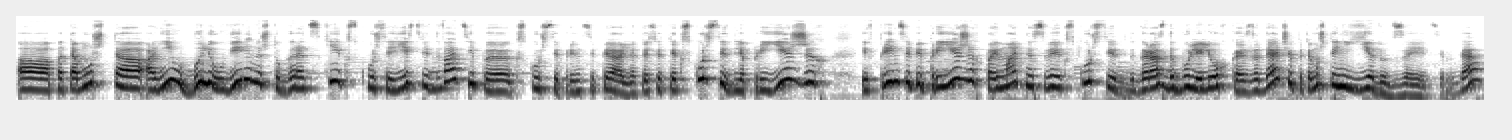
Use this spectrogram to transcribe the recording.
потому что они были уверены, что городские экскурсии, есть ведь два типа экскурсий принципиально, то есть это экскурсии для приезжих, и в принципе приезжих поймать на своей экскурсии гораздо более легкая задача, потому что они едут за этим, да,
